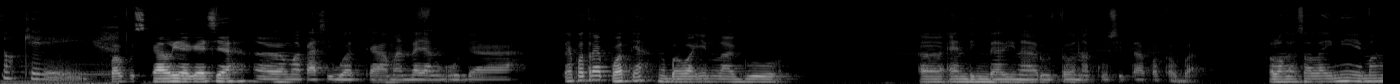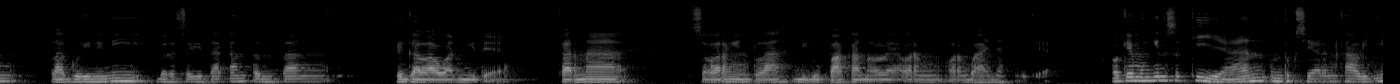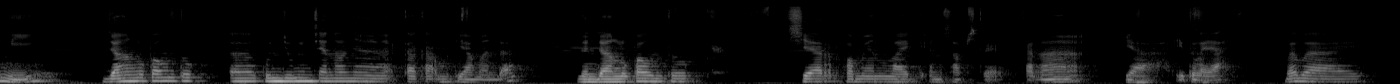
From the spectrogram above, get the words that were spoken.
Oke, Bagus sekali ya guys ya. Eh, makasih buat Kak Amanda yang udah repot-repot ya ngebawain lagu eh, ending dari Naruto Nakusita Kotoba. Kalau nggak salah ini emang lagu ini nih berceritakan tentang kegalauan gitu ya. Karena seorang yang telah dilupakan oleh orang-orang banyak gitu ya. Oke, mungkin sekian untuk siaran kali ini. Jangan lupa untuk eh, kunjungin channelnya Kakak Muti Amanda dan jangan lupa untuk share, comment, like, and subscribe karena ya itulah ya. Bye bye.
